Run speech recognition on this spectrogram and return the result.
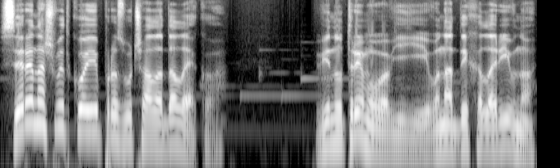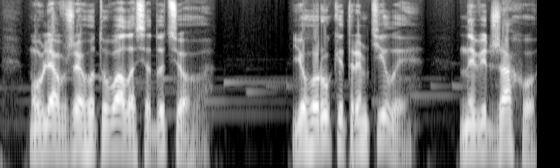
Сирена швидкої прозвучала далеко. Він утримував її, і вона дихала рівно, мовляв, вже готувалася до цього. Його руки тремтіли, не від жаху,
